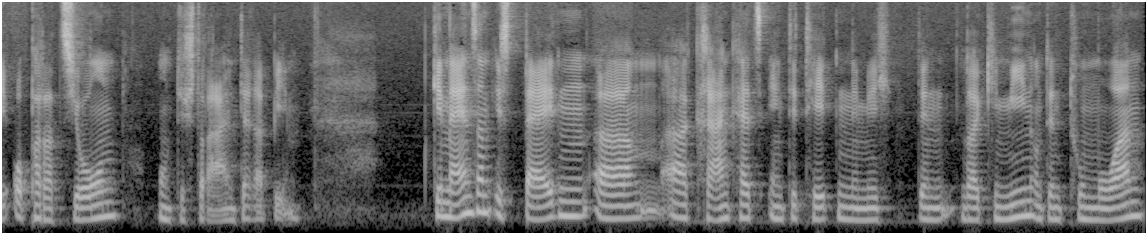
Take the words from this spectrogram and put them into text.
die Operation und die Strahlentherapie. Gemeinsam ist beiden ähm, äh, Krankheitsentitäten, nämlich den Leukämien und den Tumoren,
